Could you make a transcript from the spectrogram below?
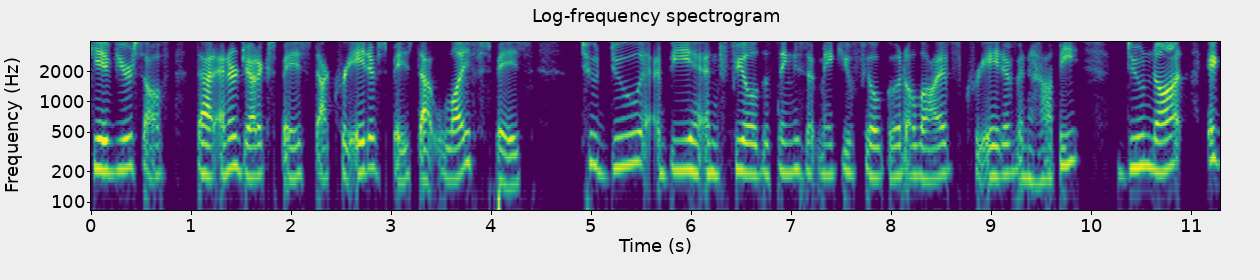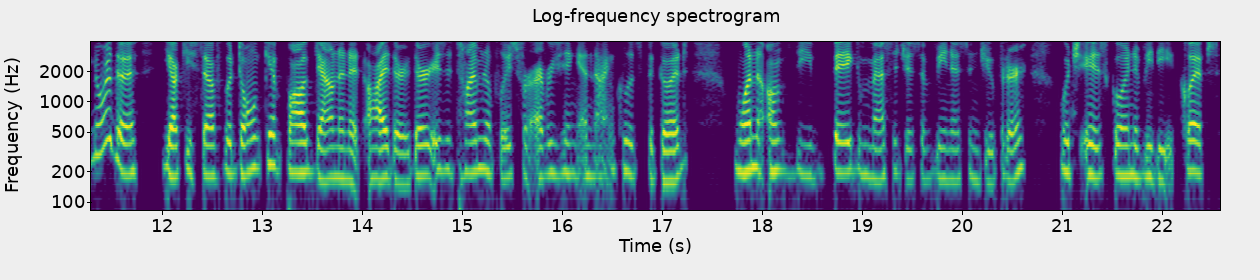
give yourself that energetic space that creative space that life space to do, be, and feel the things that make you feel good, alive, creative, and happy. Do not ignore the yucky stuff, but don't get bogged down in it either. There is a time and a place for everything, and that includes the good. One of the big messages of Venus and Jupiter, which is going to be the eclipse,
